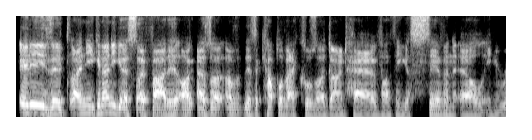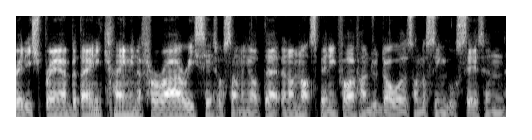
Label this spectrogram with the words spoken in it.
It is, it, and you can only go so far. There, as a, there's a couple of axles I don't have. I think a 7L in reddish brown, but they only came in a Ferrari set or something like that. And I'm not spending $500 on a single set. And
